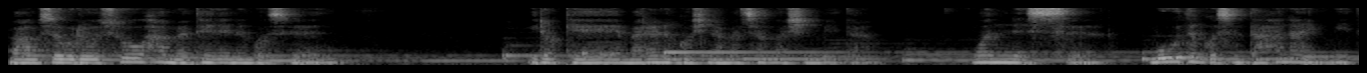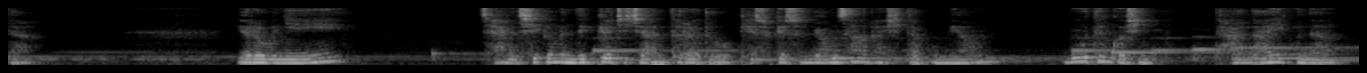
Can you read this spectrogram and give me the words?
마음속으로 소함을 되내는 것은 이렇게 말하는 것이나 마찬가지입니다. 원리스 모든 것은 다 하나입니다. 여러분이 잘 지금은 느껴지지 않더라도 계속해서 명상을 하시다 보면 모든 것이 다 나이구나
